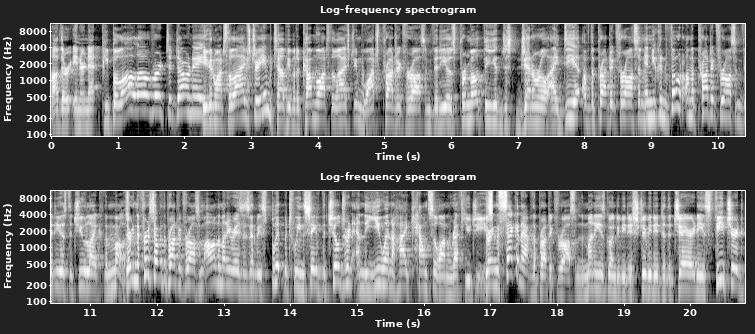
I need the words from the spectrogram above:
other internet people all over to donate. You can watch the live stream, tell people to come watch the live stream, watch Project for Awesome videos, promote the just general idea of the Project for Awesome, and you can vote on the Project for Awesome videos that you like the most. During the first half of the Project for Awesome, all the money raised is going to be split between Save the Children and the UN High Council on Refugees. During the second half of the Project for Awesome, the money is going to be distributed to the charities featured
